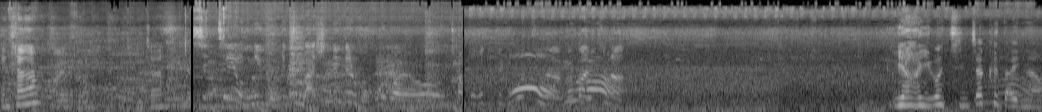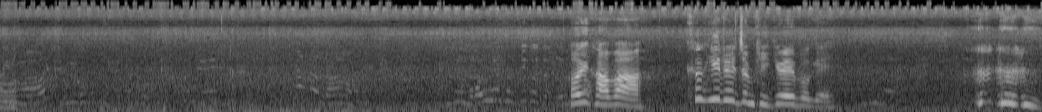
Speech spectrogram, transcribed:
괜찮아? 괜찮아? 시티 언니 거기 좀 맛있는 데를 먹고 가요. 어, 이거 있구나. 야, 이건 진짜 크다, 이 나무. 거기 가봐. 크기를 좀 비교해보게.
